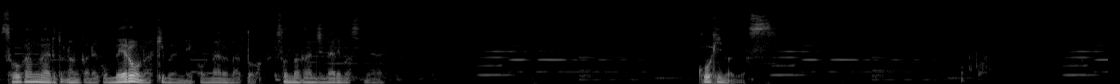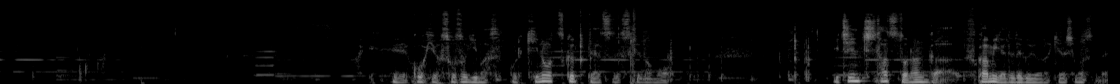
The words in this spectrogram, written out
そう考えるとなんかね、こうメローな気分にこうなるなと、そんな感じになりますね。コーヒー飲みます。えー、コーヒーを注ぎます。これ昨日作ったやつですけども、一日経つとなんか深みが出てくるような気がしますね。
